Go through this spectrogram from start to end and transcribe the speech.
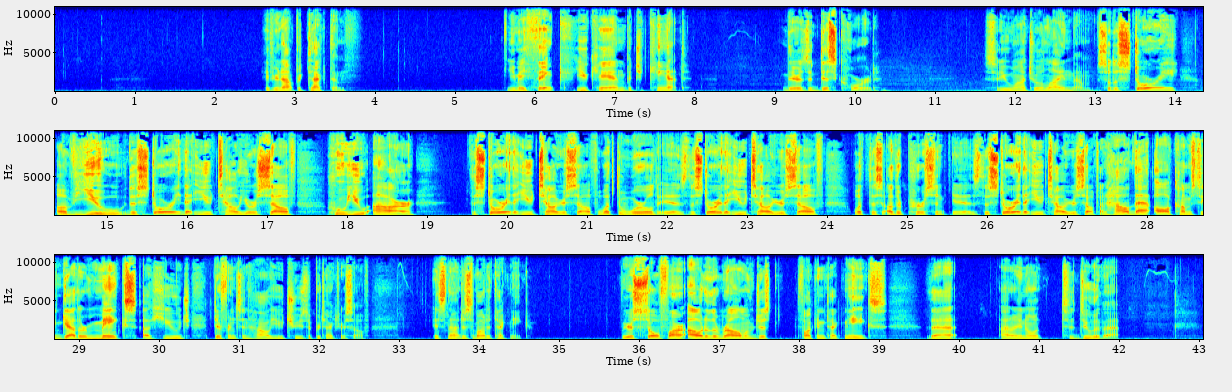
if you're not protecting. You may think you can, but you can't there's a discord. So you want to align them. So the story of you, the story that you tell yourself who you are, the story that you tell yourself what the world is, the story that you tell yourself what this other person is, the story that you tell yourself and how that all comes together makes a huge difference in how you choose to protect yourself. It's not just about a technique. We are so far out of the realm of just fucking techniques that I don't even know what to do with that.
